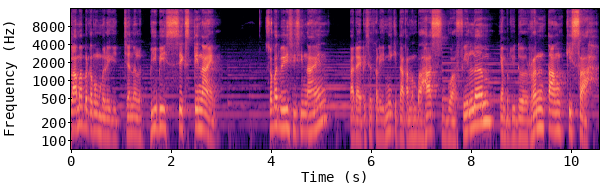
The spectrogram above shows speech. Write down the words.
Selamat bergabung kembali di channel BB69. Sobat BB69, pada episode kali ini kita akan membahas sebuah film yang berjudul Rentang Kisah.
